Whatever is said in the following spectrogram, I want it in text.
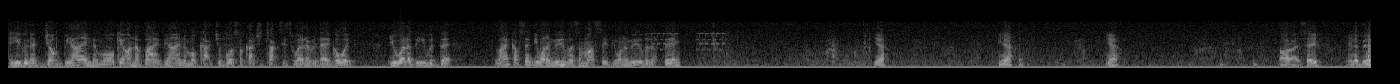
Are you going to jog behind them or get on a bike behind them or catch a bus or catch a taxi to wherever they're going? You want to be with the... Like I've said, you want to move as a massive, you want to move as a firm. Yeah. Yeah. Yeah. All right, safe. In a bit.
